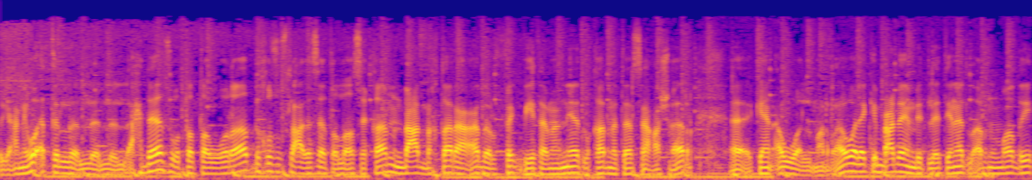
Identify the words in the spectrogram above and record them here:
يعني وقت الأحداث والتطورات بخصوص العدسات اللاصقة. من بعد ما اخترع أدولف فيك بثمانينات القرن التاسع عشر آه، كان أول مرة ولكن بعدين بثلاثينات القرن الماضي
